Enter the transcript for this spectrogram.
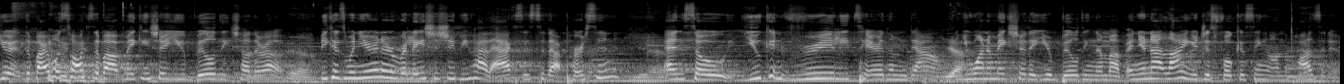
You're, the Bible talks about making sure you build each other up. Yeah. Because when you're in a relationship, you have access to that person. Yeah. And so you can really tear them down. Yeah. You want to make sure that you're building them up. And you're not lying, you're just focusing on the positive.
